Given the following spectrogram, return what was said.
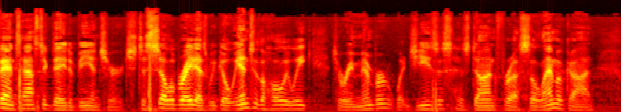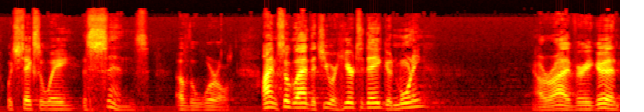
fantastic day to be in church, to celebrate as we go into the Holy Week, to remember what Jesus has done for us, the Lamb of God, which takes away the sins of the world. I am so glad that you are here today. Good morning. All right, very good.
